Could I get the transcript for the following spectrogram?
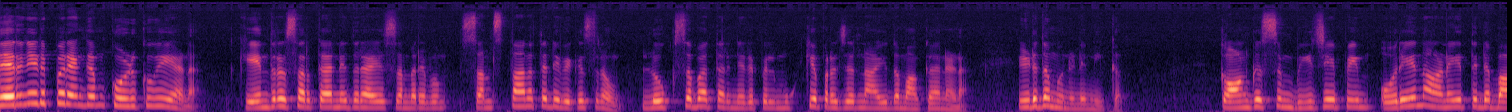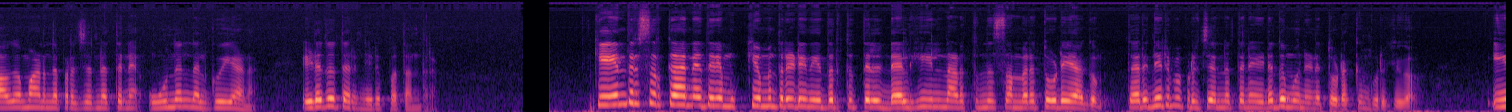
തെരഞ്ഞെടുപ്പ് രംഗം കൊഴുക്കുകയാണ്. കേന്ദ്ര സർക്കാരിനെതിരായ സമരവും സംസ്ഥാനത്തിന്റെ വികസനവും ലോക്സഭാ തെരഞ്ഞെടുപ്പിൽ മുഖ്യ പ്രചരണായുധമാക്കാനാണ് ഇടതുമുന്നണി നീക്കം. കോൺഗ്രസും ബി ജെ പിയും ഒരേ നാണയത്തിന്റെ ഭാഗമാണെന്ന പ്രചരണത്തിന് ഊന്നൽ നൽകുകയാണ് ഇടതു തെരഞ്ഞെടുപ്പ് തന്ത്രം. കേന്ദ്ര സർക്കാരിനെതിരെ മുഖ്യമന്ത്രിയുടെ നേതൃത്വത്തിൽ ഡൽഹിയിൽ നടത്തുന്ന സമരത്തോടെയാകും തെരഞ്ഞെടുപ്പ് പ്രചരണത്തിന് ഇടതുമുന്നണി തുടക്കം കുറിക്കുക. ഈ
